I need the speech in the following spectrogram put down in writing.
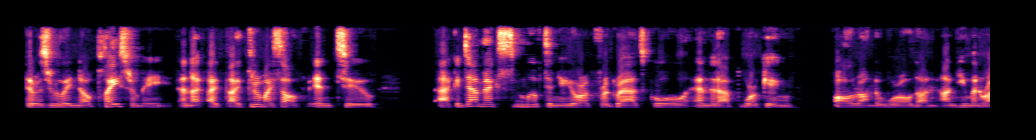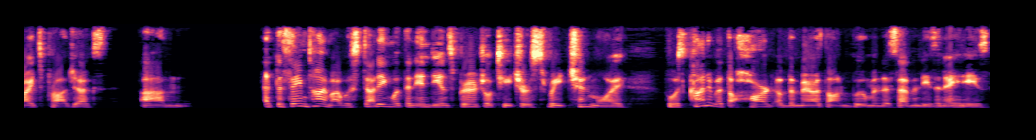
there was really no place for me. And I, I threw myself into, academics, moved to New York for grad school, ended up working all around the world on, on human rights projects. Um, at the same time, I was studying with an Indian spiritual teacher, Sri Chinmoy, who was kind of at the heart of the marathon boom in the 70s and 80s.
